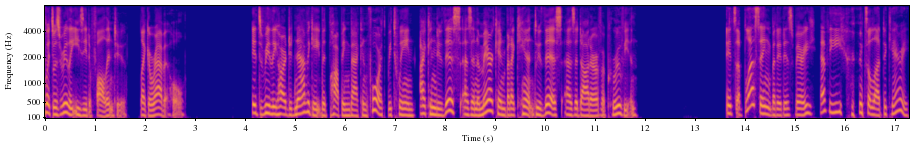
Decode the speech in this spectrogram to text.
which was really easy to fall into, like a rabbit hole. It's really hard to navigate the hopping back and forth between I can do this as an American, but I can't do this as a daughter of a Peruvian. It's a blessing, but it is very heavy. it's a lot to carry.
